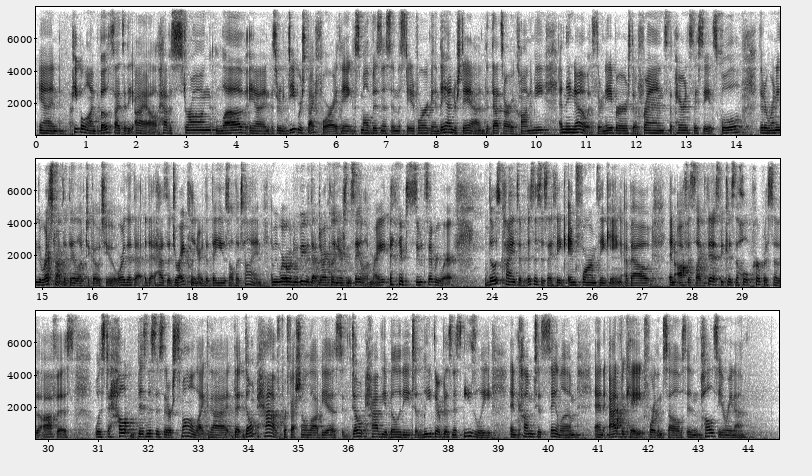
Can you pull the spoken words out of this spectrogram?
And people on both sides of the aisle have a strong love and sort of deep respect for, I think, small business in the state of Oregon. They understand that that's our economy, and they know it's their neighbors, their friends, the parents they see at school that are running the restaurant that they love to go to, or that, that, that has a dry cleaner that they use all the time. I mean, where would we be without dry cleaners in Salem, right? There's suits everywhere those kinds of businesses, I think, inform thinking about an office like this because the whole purpose of the office was to help businesses that are small like that, that don't have professional lobbyists, don't have the ability to leave their business easily and come to Salem and advocate for themselves in the policy arena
